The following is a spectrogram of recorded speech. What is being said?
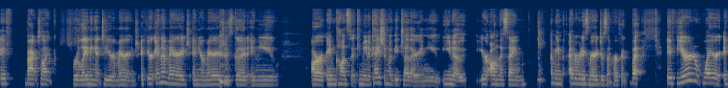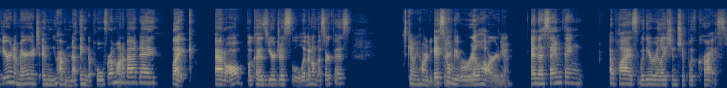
if back to like relating it to your marriage. If you're in a marriage and your marriage is good and you are in constant communication with each other and you, you know, you're on the same, I mean, everybody's marriage isn't perfect, but if you're where, if you're in a marriage and you have nothing to pull from on a bad day, like at all, because you're just living on the surface, it's gonna be hard to get. It's through. gonna be real hard. Yeah. And the same thing applies with your relationship with Christ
